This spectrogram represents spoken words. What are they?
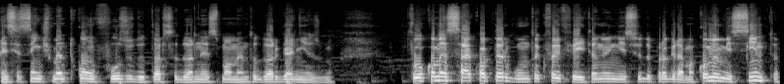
esse sentimento confuso do torcedor nesse momento do organismo. Vou começar com a pergunta que foi feita no início do programa. Como eu me sinto?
